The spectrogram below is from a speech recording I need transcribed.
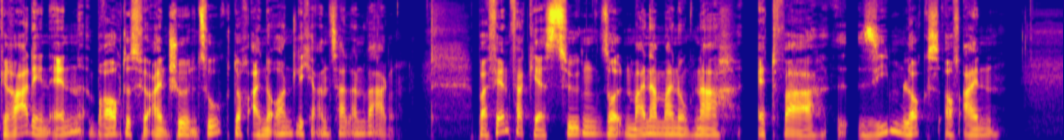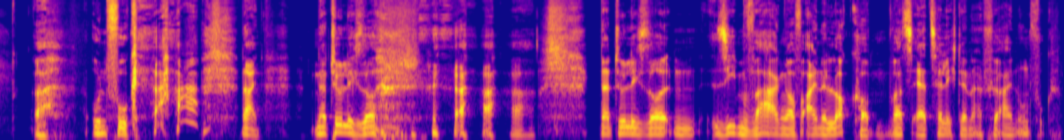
Gerade in N braucht es für einen schönen Zug doch eine ordentliche Anzahl an Wagen. Bei Fernverkehrszügen sollten meiner Meinung nach etwa sieben Loks auf einen äh, Unfug. Nein, natürlich soll natürlich sollten sieben Wagen auf eine Lok kommen. Was erzähle ich denn für einen Unfug?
